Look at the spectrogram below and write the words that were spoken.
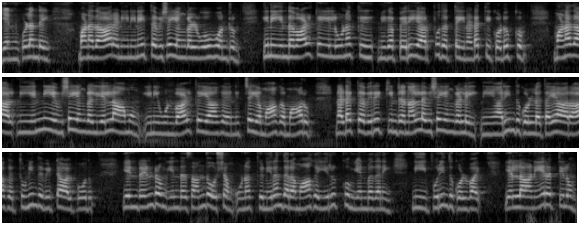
என் குழந்தை மனதார நீ நினைத்த விஷயங்கள் ஒவ்வொன்றும். இனி இந்த வாழ்க்கையில் உனக்கு மிக பெரிய அற்புதத்தை நடத்தி கொடுக்கும். மனதால் நீ எண்ணிய விஷயங்கள் எல்லாமும் இனி உன் வாழ்க்கையாக நிச்சயமாக மாறும். நடக்கவிருக்கின்ற நல்ல விஷயங்களை நீ அறிந்து கொள்ள தயாராக துணிந்து விட்டால் போதும். என்றென்றும் இந்த சந்தோஷம் உனக்கு நிரந்தரமாக இருக்கும் என்பதனை நீ புரிந்து கொள்வாய். எல்லா நேரத்திலும்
